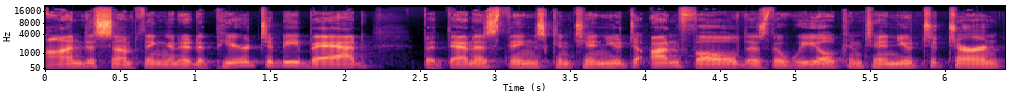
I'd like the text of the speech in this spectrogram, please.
onto something and it appeared to be bad. But then, as things continued to unfold, as the wheel continued to turn,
